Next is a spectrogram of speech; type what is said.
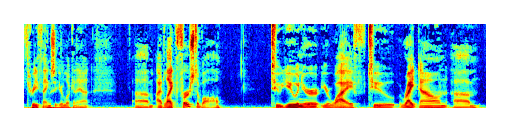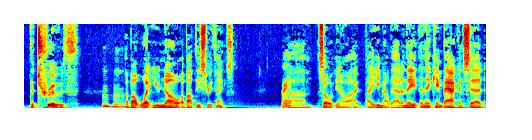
three things that you're looking at. Um, I'd like first of all to you and your your wife to write down um, the truth about what you know about these three things. Right. Um, so you know, I, I emailed that, and they and they came back and said,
